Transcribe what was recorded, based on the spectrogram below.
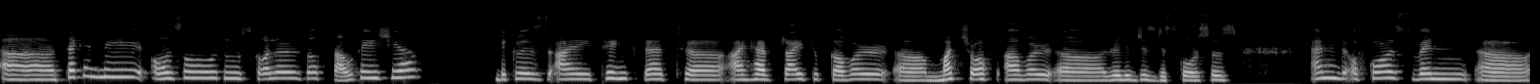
Uh, secondly, also to scholars of South Asia, because I think that uh, I have tried to cover uh, much of our uh, religious discourses. And of course, when uh,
